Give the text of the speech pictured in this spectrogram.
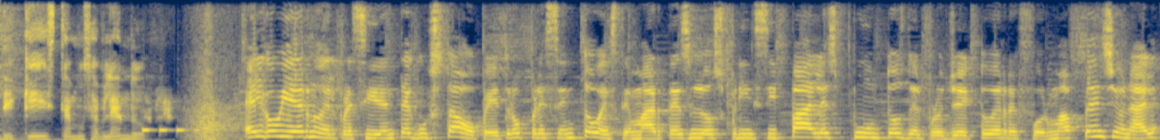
¿De qué estamos hablando? El gobierno del presidente Gustavo Petro presentó este martes los principales puntos del proyecto de reforma pensional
